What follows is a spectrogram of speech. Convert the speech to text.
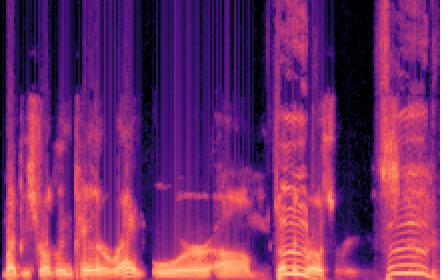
might be struggling to pay their rent or um, get Food. the groceries. Food.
